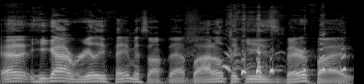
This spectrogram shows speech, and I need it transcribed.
Uh, he got really famous off that, but I don't think he's verified.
